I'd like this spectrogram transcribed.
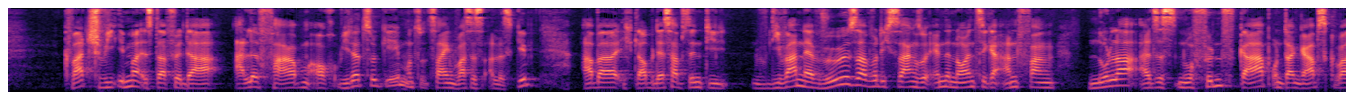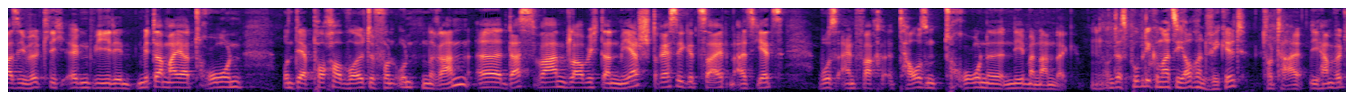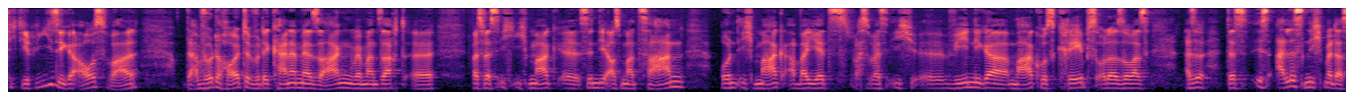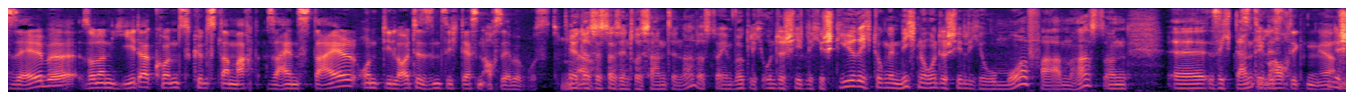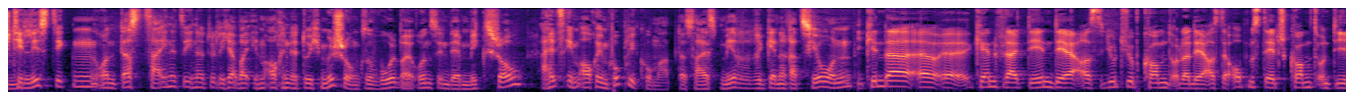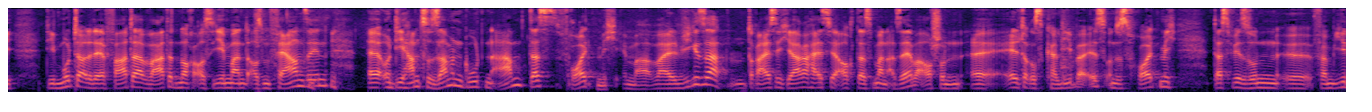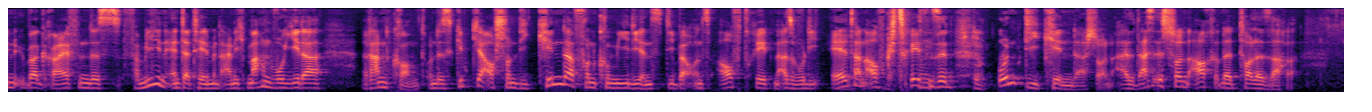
Quatsch, wie immer, ist dafür da, alle Farben auch wiederzugeben und zu zeigen, was es alles gibt. Aber ich glaube, deshalb sind die die waren nervöser, würde ich sagen, so Ende 90er, Anfang Nuller, als es nur fünf gab und dann gab es quasi wirklich irgendwie den Mittermeier-Thron und der Pocher wollte von unten ran. Äh, das waren, glaube ich, dann mehr stressige Zeiten als jetzt, wo es einfach tausend Throne nebeneinander gibt. Und das Publikum hat sich auch entwickelt? Total. Die haben wirklich die riesige Auswahl da würde heute würde keiner mehr sagen, wenn man sagt, äh, was weiß ich, ich mag äh, Cindy aus Marzahn und ich mag aber jetzt, was weiß ich, äh, weniger Markus Krebs oder sowas. Also das ist alles nicht mehr dasselbe, sondern jeder Künstler macht seinen Style und die Leute sind sich dessen auch sehr bewusst. Ja, das ist das Interessante, ne? dass du eben wirklich unterschiedliche Stilrichtungen, nicht nur unterschiedliche Humorfarben hast und äh, sich dann eben auch ja. eine Stilistiken und das zeichnet sich natürlich aber eben auch in der Durchmischung, sowohl bei uns in der Mixshow als eben auch im Publikum ab. Das heißt, mehrere Generationen. Die Kinder äh, äh kennen vielleicht den, der aus YouTube kommt oder der aus der Open Stage kommt und die, die Mutter oder der Vater war wartet noch aus jemand aus dem Fernsehen äh, und die haben zusammen einen guten Abend. Das freut mich immer, weil wie gesagt, 30 Jahre heißt ja auch, dass man selber auch schon äh, älteres Kaliber ist und es freut mich, dass wir so ein äh, familienübergreifendes Familienentertainment eigentlich machen, wo jeder rankommt. Und es gibt ja auch schon die Kinder von Comedians, die bei uns auftreten, also wo die Eltern aufgetreten sind Stimmt. und die Kinder schon. Also das ist schon auch eine tolle Sache.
